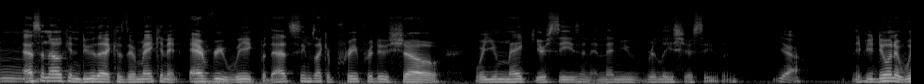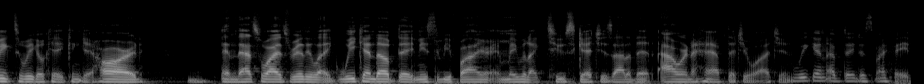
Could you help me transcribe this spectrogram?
SNL can do that because they're making it every week, but that seems like a pre-produced show where you make your season and then you release your season. Yeah. If you're doing it week to week, okay, it can get hard, and that's why it's really like weekend update needs to be fire and maybe like two sketches out of that hour and a half that you're watching Weekend Update is my fave.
